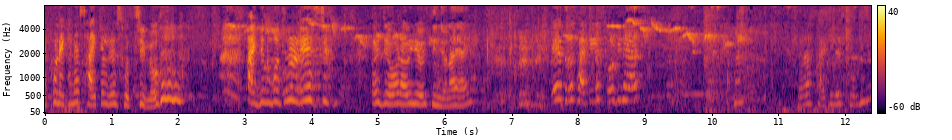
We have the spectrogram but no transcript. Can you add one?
এখন এখানে সাইকেল রেস হচ্ছিল। একজন বলছিল রেস্ট ওই যে ওরা, ওই যে ওই তিনজন আয়। এ, তোরা সাইকেল রেস করবি না? হ্যাঁ? তোরা সাইকেল রেস করবি না?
